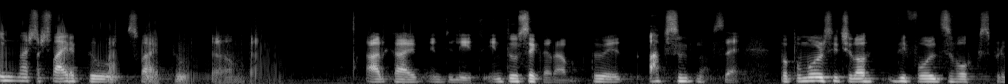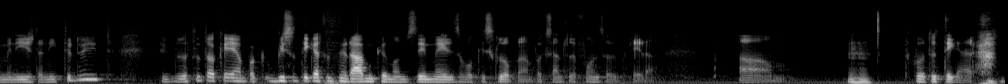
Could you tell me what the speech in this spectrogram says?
in imaš swipe to, swipe to, um, archive in delete. In to vse, kar rabim. To je absolutno vse. Pa pomoč si, če lahko default zvok spremeniš, da ni tudi. Bi bilo tudi ok, ampak v bistvu tega tudi ne rabim, ker imam zdaj mail zvok izklopljen, ampak sem telefon zavibrira. Um, Mhm. tako tudi tega ne rabim.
